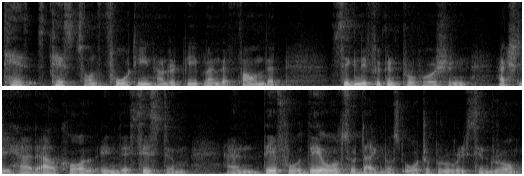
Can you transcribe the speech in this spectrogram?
te tests on 1,400 people and they found that significant proportion actually had alcohol in their system and therefore they also diagnosed autobrewery syndrome.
